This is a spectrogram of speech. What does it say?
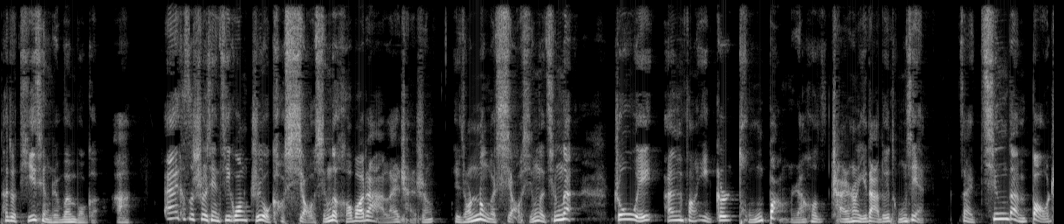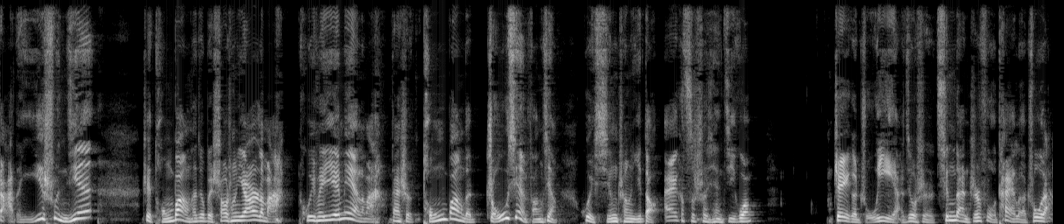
他就提醒这温伯格啊，X 射线激光只有靠小型的核爆炸来产生，也就是弄个小型的氢弹，周围安放一根铜棒，然后缠上一大堆铜线，在氢弹爆炸的一瞬间，这铜棒它就被烧成烟了嘛，灰飞烟灭了嘛，但是铜棒的轴线方向会形成一道 X 射线激光。这个主意啊，就是氢弹之父泰勒出的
